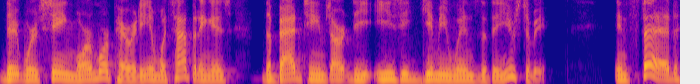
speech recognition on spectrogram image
they, we're seeing more and more parity, and what's happening is the bad teams aren't the easy gimme wins that they used to be. Instead,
